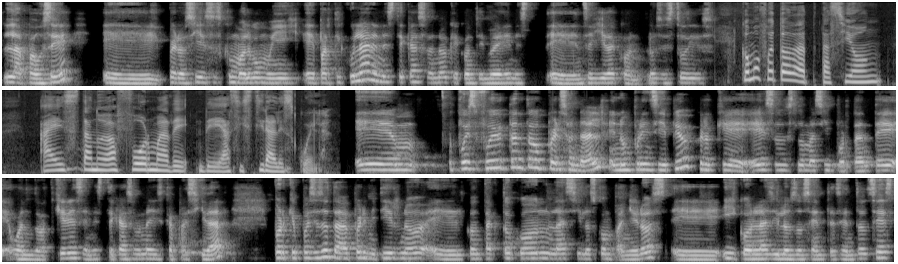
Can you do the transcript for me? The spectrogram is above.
la pausé eh, pero sí, eso es como algo muy eh, particular en este caso, ¿no? Que continúe en eh, enseguida con los estudios. ¿Cómo fue tu adaptación a esta nueva forma de, de asistir a la escuela? Em, pues fue tanto personal en un principio, creo que eso es lo más importante cuando adquieres en este caso una discapacidad, porque pues eso te va a permitir, ¿no? El contacto con las y los compañeros y con las y los docentes. Entonces,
